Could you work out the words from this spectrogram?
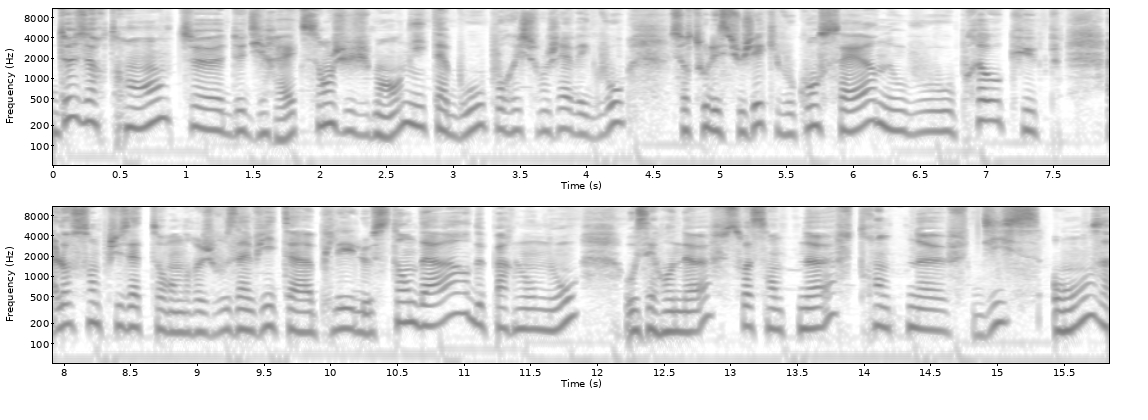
2h30 de direct, sans jugement ni tabou, pour échanger avec vous sur tous les sujets qui vous concernent ou vous préoccupent. Alors sans plus attendre, je vous invite à appeler le standard de Parlons-nous au 09 69 39 10 11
